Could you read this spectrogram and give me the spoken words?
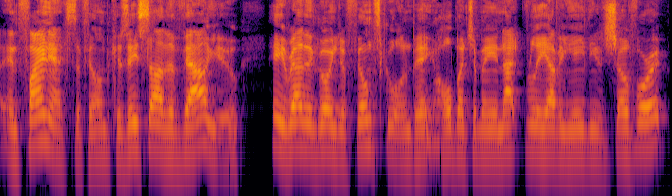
and financed the film because they saw the value. Hey, rather than going to film school and paying a whole bunch of money and not really having anything to show for it,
